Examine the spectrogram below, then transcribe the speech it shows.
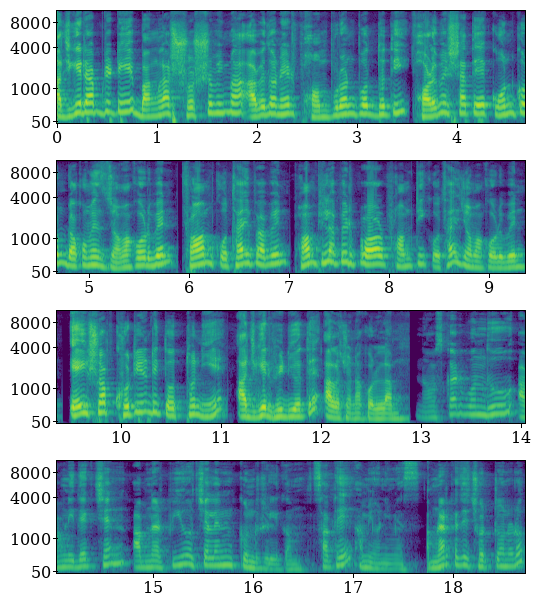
আজকের আপডেটে বাংলার শস্য বীমা আবেদনের ফর্ম পূরণ পদ্ধতি, ফর্মের সাথে কোন কোন ডকুমেন্টস জমা করবেন, ফর্ম কোথায় পাবেন, ফর্ম ফিল পর ফর্মটি কোথায় জমা করবেন, এই সব খুঁটিনাটি তথ্য নিয়ে আজকের ভিডিওতে আলোচনা করলাম। নমস্কার বন্ধু, আপনি দেখছেন আপনার প্রিয় চ্যানেল কুন্ডু টেলিকম। সাথে আমি অনিমেষ। আপনার কাছে ছোট্ট অনুরোধ,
